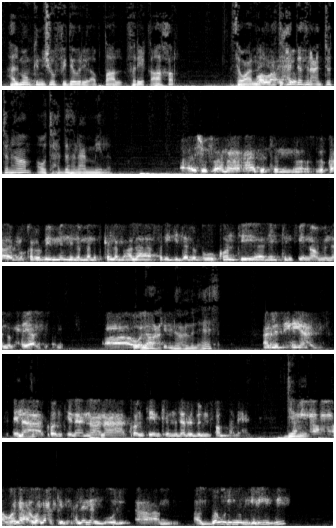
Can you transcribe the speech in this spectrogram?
هل ممكن نشوف في دوري الأبطال فريق آخر؟ سواء تحدثنا عن توتنهام أو تحدثنا عن ميلان. آه، شوف أنا عادة أصدقائي المقربين مني لما نتكلم على فريق يدربه كونتي يعني يمكن في نوع من الانحياز. يعني. آه ولكن نوع, نوع من إيش؟ الانحياز. إلى كونتي لأنه أنا كونتي يمكن مدربي المفضل يعني. جميل. آه ولا ولكن خلينا نقول الدوري الإنجليزي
